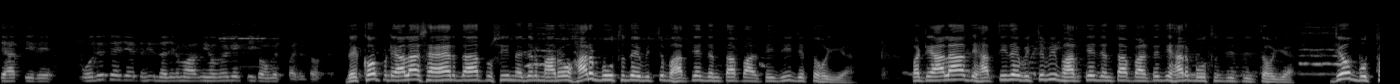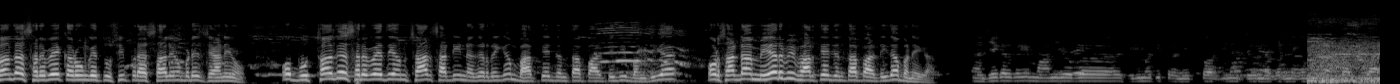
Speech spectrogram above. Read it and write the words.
ਦਿਹਾਤੀ ਦੇ ਉਹਦੇ ਤੇ ਜੇ ਤੁਸੀਂ ਨਜ਼ਰ ਮਾਰਨੀ ਹੋਵੇਗੀ ਕੀ ਕਹੋਗੇ ਸਪੈਸ਼ਲ ਤੌਰ ਤੇ? ਦੇਖੋ ਪਟਿਆਲਾ ਸ਼ਹਿਰ ਦਾ ਤੁਸੀਂ ਨਜ਼ਰ ਮਾਰੋ ਹਰ ਬੂਥ ਦੇ ਵਿੱਚ ਭਾਰਤੀ ਜਨਤਾ ਪਾਰਟੀ ਦੀ ਜਿੱਤ ਹੋਈ ਹੈ ਪਟਿਆਲਾ ਦਿਹਾਤੀ ਦੇ ਵਿੱਚ ਵੀ ਭਾਰਤੀ ਜਨਤਾ ਪਾਰਟੀ ਦੀ ਹਰ ਬੂਥ ਦੀ ਜਿੱਤ ਹੋਈ ਹੈ ਜੇ ਉਹ ਬੂਥਾਂ ਦਾ ਸਰਵੇ ਕਰੋਗੇ ਤੁਸੀਂ ਪ੍ਰੈਸ ਵਾਲਿਓ ਬੜੇ ਸਿਆਣੇ ਹੋ ਉਹ ਬੂਥਾਂ ਦੇ ਸਰਵੇ ਦੇ ਅਨੁਸਾਰ ਸਾਡੀ ਨਗਰ ਨਿਗਮ ਭਾਰਤੀ ਜਨਤਾ ਪਾਰਟੀ ਦੀ ਬਣਦੀ ਹੈ ਔਰ ਸਾਡਾ ਮੇਅਰ ਵੀ ਭਾਰਤੀ ਜਨਤਾ ਪਾਰਟੀ ਦਾ ਬਣੇਗਾ। ਅ, ਜੇਕਰ ਕਰੀਏ ਮਾਨਯੋਗ ਸ਼੍ਰੀਮਤੀ ਪ੍ਰਨੀਤ ਕੌਰ ਜੀ ਨੇ ਜੋ ਨਗਰ ਨਿਗਮ ਦਾ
